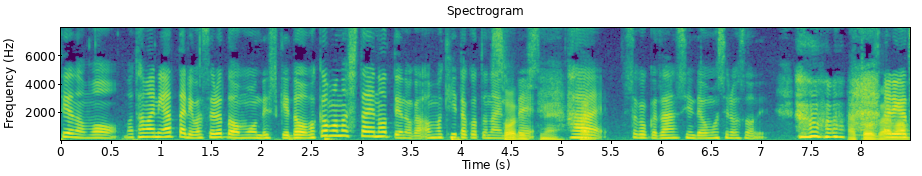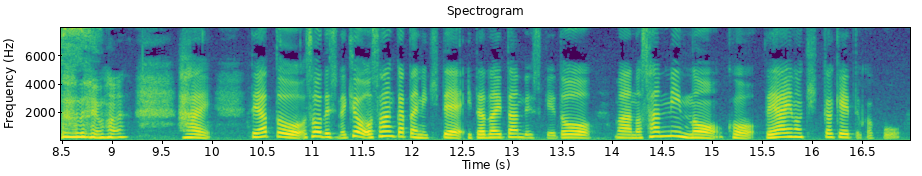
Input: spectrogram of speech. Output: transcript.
ていうのも、まあ、たまにあったりはすると思うんですけど、若者主体のっていうのがあんま聞いたことないそので、うですね。はい、すごく斬新で面白そうです。ありがとうございます。ありがとうございます。はい。で、あと、そうですね、今日お三方に来ていただいたんですけど、まあ、あの、三人の、こう、出会いのきっかけっていうか、こう、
